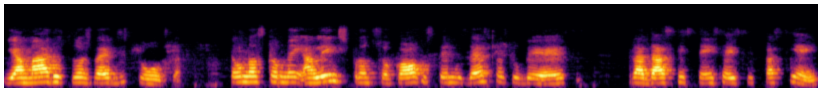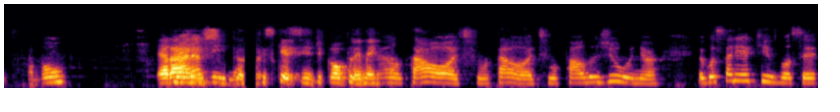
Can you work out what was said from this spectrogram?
e a Mário José de Souza. Então, nós também, além dos pronto-socorros, temos essas UBS para dar assistência a esses pacientes, tá bom? Era Maravilha. isso que eu esqueci de complementar. Não, tá ótimo, tá ótimo. Paulo Júnior, eu gostaria que você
